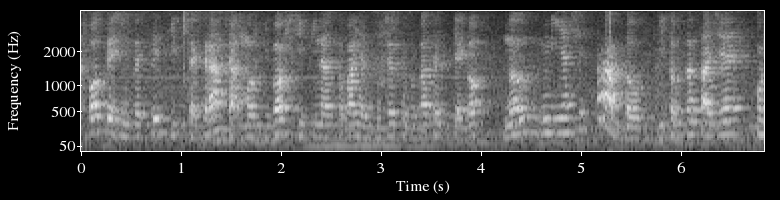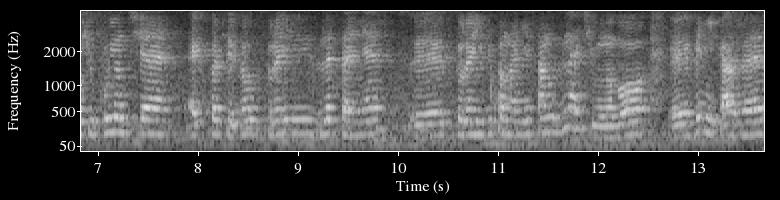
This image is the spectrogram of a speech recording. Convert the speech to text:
kwoty inwestycji przekracza możliwości finansowania z budżetu obywatelskiego, no mija się z prawdą i to w zasadzie posiłkując się ekspertyzą, której zlecenie, y, której wykonanie sam zlecił, no bo y, wynika, że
